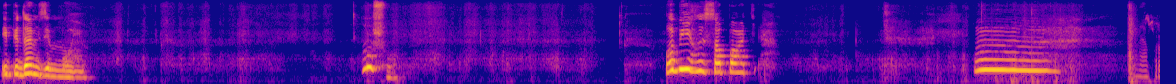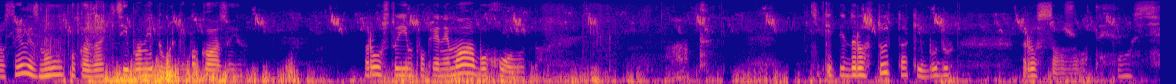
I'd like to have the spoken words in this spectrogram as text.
І підемо зі мною. Ну що? Побігли сапать. М. Мене просили знову показати ці помідорки. Показую. Росту їм поки нема, бо холодно. От. Тільки підростуть, так і буду розсаджувати. Ось,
